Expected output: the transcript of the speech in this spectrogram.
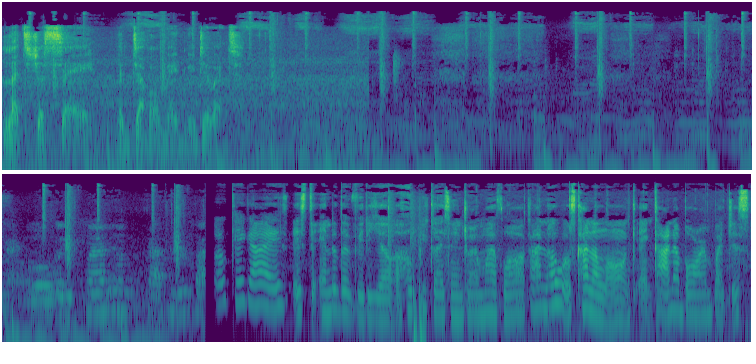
Let's just say the devil made me do it. Okay guys, it's the end of the video. I hope you guys enjoyed my vlog. I know it was kind of long and kind of boring, but just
